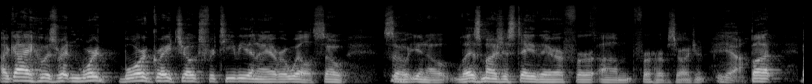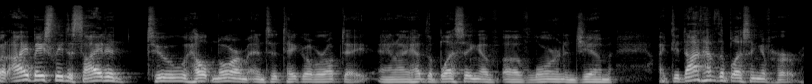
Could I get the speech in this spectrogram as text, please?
a guy who has written more more great jokes for TV than I ever will. So, so you know, Les Majesté there for um, for Herb Sargent. Yeah. But but I basically decided to help Norm and to take over Update, and I had the blessing of of Lorne and Jim. I did not have the blessing of Herb.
